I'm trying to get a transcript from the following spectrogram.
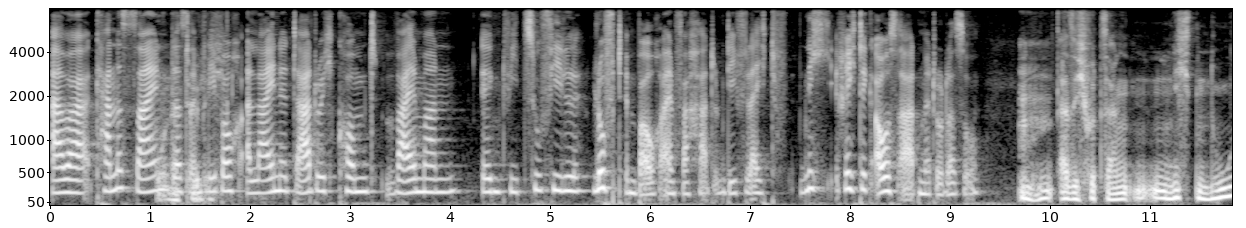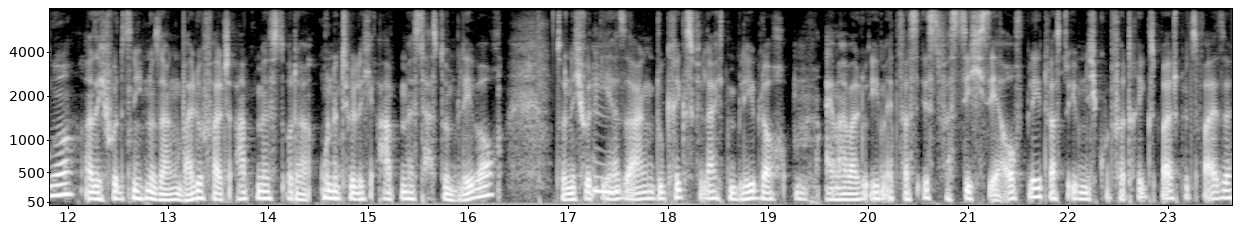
Aber kann es sein, oh, dass ein Blähbauch alleine dadurch kommt, weil man irgendwie zu viel Luft im Bauch einfach hat und die vielleicht nicht richtig ausatmet oder so? Mhm. Also ich würde sagen, nicht nur, also ich würde jetzt nicht nur sagen, weil du falsch atmest oder unnatürlich atmest, hast du einen Blähbauch, sondern ich würde mhm. eher sagen, du kriegst vielleicht einen Blähbauch hm, einmal, weil du eben etwas isst, was sich sehr aufbläht, was du eben nicht gut verträgst beispielsweise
